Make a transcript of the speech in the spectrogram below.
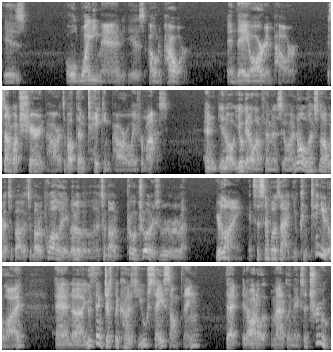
is old whitey man is out of power, and they are in power, It's not about sharing power, it's about them taking power away from us. And you know, you'll get a lot of feminists going, "No, that's not what it's about. It's about equality. Blah, blah, blah. It's about pro-choice." You're lying. It's as simple as that. You continue to lie, and uh, you think just because you say something that it automatically makes it true.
